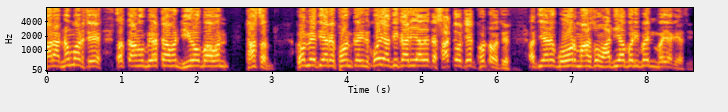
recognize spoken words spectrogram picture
મારા નંબર છે, સત્તાણું, બે અઠાવન, જીરો, બાવન, છાસઠ. ગમે ત્યારે ફોન કરીને કોઈ અધિકારી આવે કે સાચો છે ખોટો છે, અત્યારે બોર માણસો વાઢિયા ભરી ભાઈ ભયા ગયા છે.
